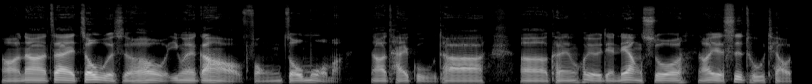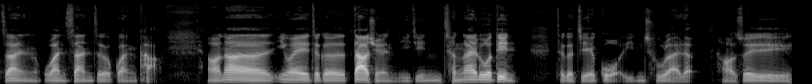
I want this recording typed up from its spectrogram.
啊。那在周五的时候，因为刚好逢周末嘛。然后台股它呃可能会有一点量缩，然后也试图挑战万三这个关卡，啊，那因为这个大选已经尘埃落定，这个结果已经出来了。好，所以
